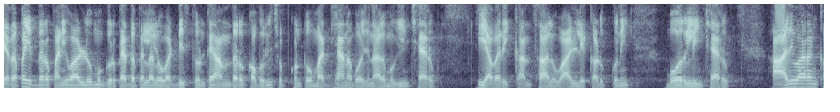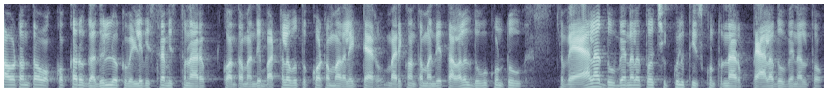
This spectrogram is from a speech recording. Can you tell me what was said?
పిదప ఇద్దరు పనివాళ్ళు ముగ్గురు పెద్ద పిల్లలు వడ్డిస్తుంటే అందరూ కబుర్లు చెప్పుకుంటూ మధ్యాహ్న భోజనాలు ముగించారు. ఎవరి కంచాలు వాళ్ళే కడుక్కుని బోర్లించారు. ఆదివారం కావడంతో ఒక్కొక్కరు గదుల్లోకి వెళ్ళి విశ్రమిస్తున్నారు. కొంతమంది బట్టలు ఉతుక్కోవటం మొదలెట్టారు. మరికొంతమంది తలలు దువ్వుకుంటూ వేల దువ్వెనలతో చిక్కులు తీసుకుంటున్నారు పేల దువ్వెనలతో.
